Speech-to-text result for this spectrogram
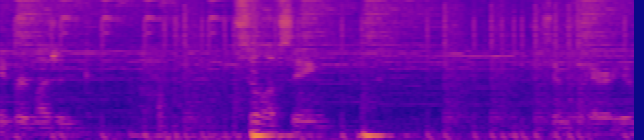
paper and legend. Still love seeing. Seeing the carry you.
